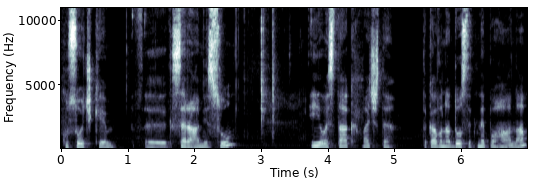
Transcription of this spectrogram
кусочки е, серамісу. І ось так, бачите, така вона досить непогана.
